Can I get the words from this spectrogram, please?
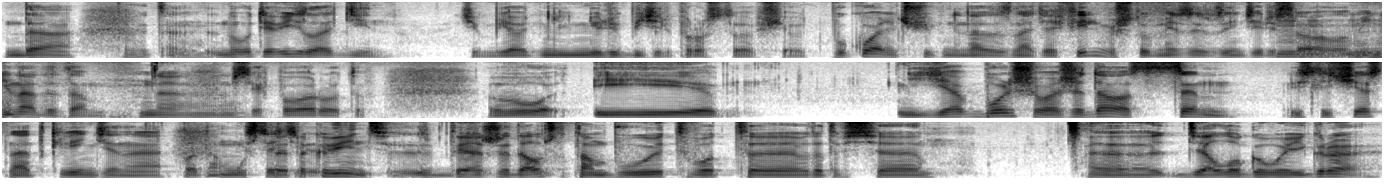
Да. Поэтому... Ну вот я видел один. Типа, я вот не, не любитель просто вообще. Вот буквально чуть-чуть мне надо знать о фильме, чтобы меня заинтересовало. Mm-hmm. Мне не надо там да, всех поворотов. Вот. И я большего ожидал сцен если честно, от Квентина. Потому что Кстати, это Квентин. Ты ожидал, что там будет вот, э, вот эта вся э, диалоговая игра.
